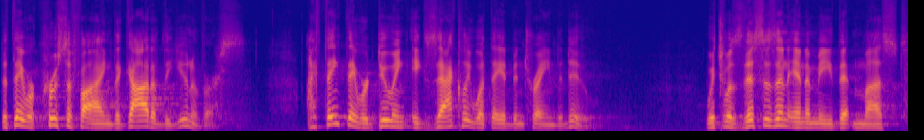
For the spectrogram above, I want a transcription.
that they were crucifying the God of the universe. I think they were doing exactly what they had been trained to do, which was this is an enemy that must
